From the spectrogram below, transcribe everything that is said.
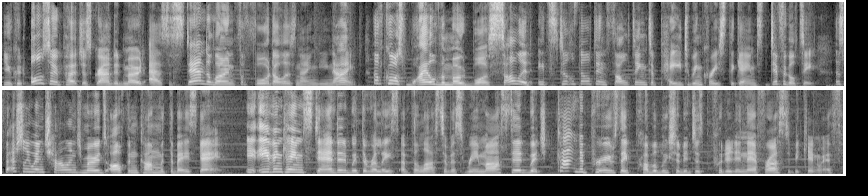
You could also purchase Grounded mode as a standalone for $4.99. Of course, while the mode was solid, it still felt insulting to pay to increase the game's difficulty, especially when challenge modes often come with the base game. It even came standard with the release of The Last of Us Remastered, which kinda proves they probably should have just put it in there for us to begin with.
